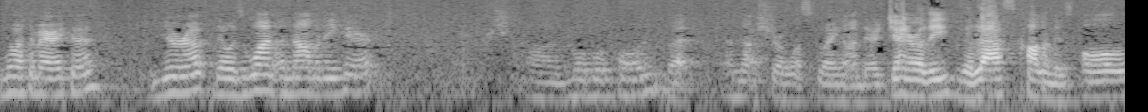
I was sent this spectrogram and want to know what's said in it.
North America, Europe. There was one anomaly here on mobile phones, but I'm not sure what's going on there. Generally, the last column is all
